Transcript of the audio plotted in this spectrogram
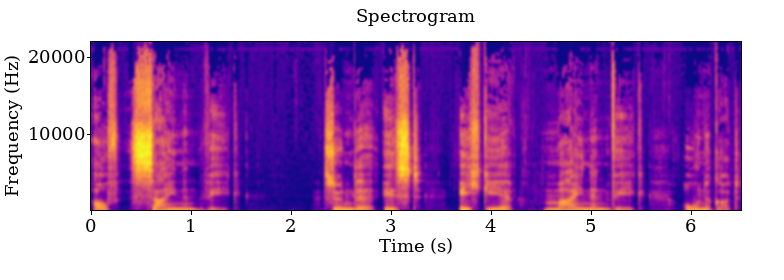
Auf seinen Weg. Sünde ist, ich gehe meinen Weg ohne Gott.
